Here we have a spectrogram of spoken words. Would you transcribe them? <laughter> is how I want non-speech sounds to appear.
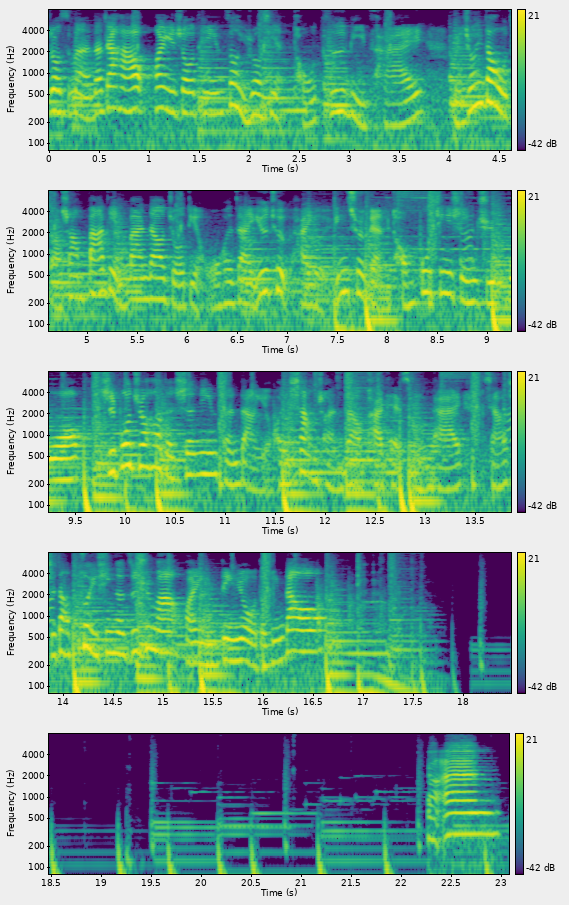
肉丝们，大家好，欢迎收听奏以肉馅投资理财。每周一到五早上八点半到九点，我会在 YouTube 还有 Instagram 同步进行直播。直播之后的声音存档也会上传到 Podcast 平台。想要知道最新的资讯吗？欢迎订阅我的频道哦。早安。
